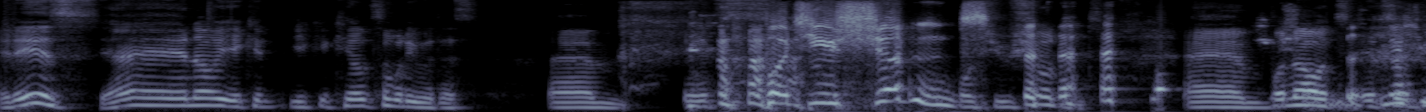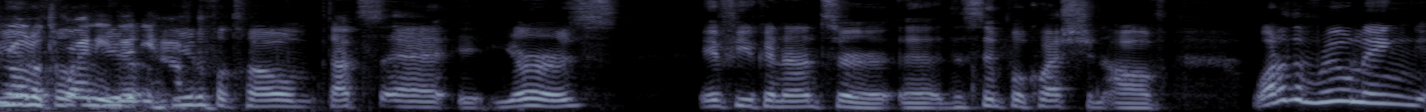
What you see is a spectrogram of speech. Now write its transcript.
It is. Yeah, yeah, yeah, no, you could you could kill somebody with this. Um, it's But you shouldn't. but you shouldn't. Um, but no, it's, it's a Unless you roll a beautiful, 20, beautiful, beautiful tome. That's uh, yours if you can answer uh, the simple question of what are the ruling,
